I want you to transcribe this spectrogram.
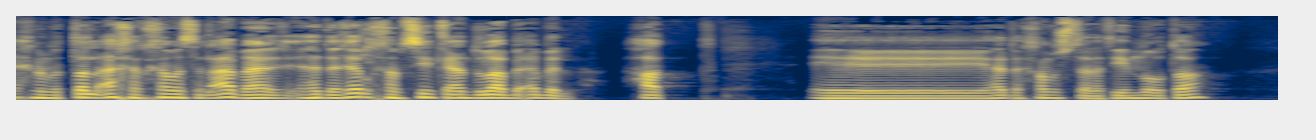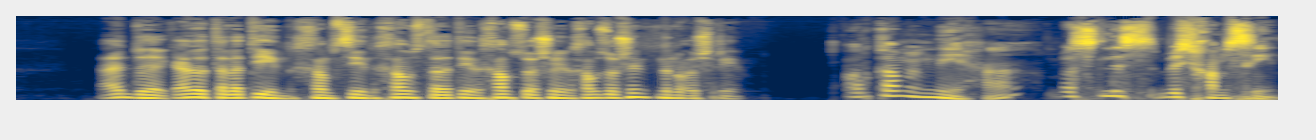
إحنا بنطلع آخر خمس ألعاب هذا غير ال 50 كان عنده لعبة قبل حط. إيه هذا 35 نقطة. عنده هيك عنده 30 50 35 25 25 22 أرقام منيحة بس لسه مش 50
